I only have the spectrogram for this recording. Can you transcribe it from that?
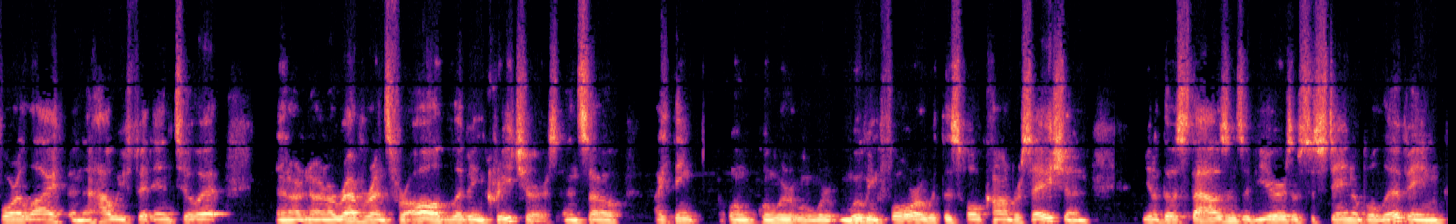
for life and how we fit into it and our, and our, reverence for all living creatures. And so I think when, when, we're, when we're moving forward with this whole conversation, you know, those thousands of years of sustainable living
